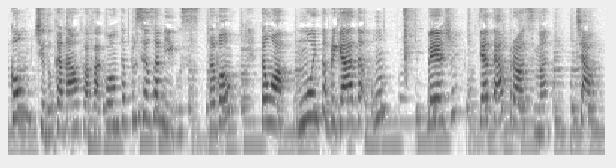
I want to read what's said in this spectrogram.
conte do canal Fafá Conta para os seus amigos, tá bom? Então, ó, muito obrigada, um beijo e até a próxima. Tchau!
